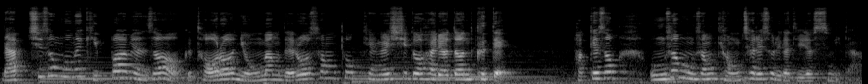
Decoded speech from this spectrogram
납치 성공에 기뻐하면서 그 더러운 욕망대로 성폭행을 시도하려던 그때 밖에서 웅성웅성 경찰의 소리가 들렸습니다.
